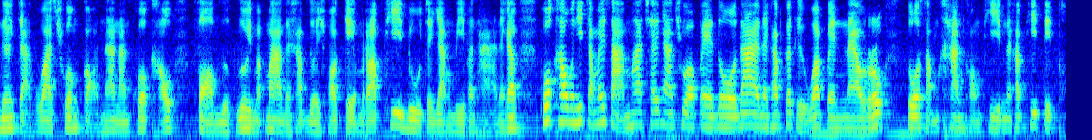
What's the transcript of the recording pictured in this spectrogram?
เนื่องจากว่าช่วงก่อนหน้านั้นพวกเขาฟอร์มหลุดลุ่ยมากๆนะครับโดยเฉพาะเกมรับที่ดูจะยังมีปัญหานะครับพวกเขาวันนี้จะไม่สามารถใช้งานชัวเปโดได้นะครับก็ถือว่าเป็นแนวรุกตัวสำคัญของทีมนะครับที่ติดโท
